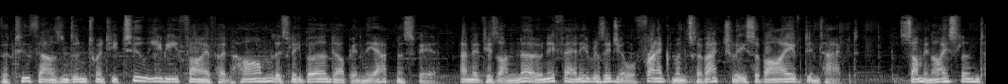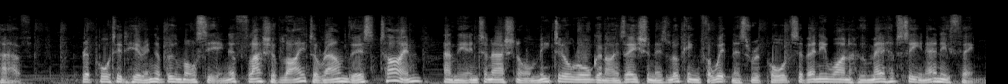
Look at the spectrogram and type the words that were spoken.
The 2022 EB5 had harmlessly burned up in the atmosphere, and it is unknown if any residual fragments have actually survived intact. Some in Iceland have reported hearing a boom or seeing a flash of light around this time, and the International Meteor Organization is looking for witness reports of anyone who may have seen anything.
